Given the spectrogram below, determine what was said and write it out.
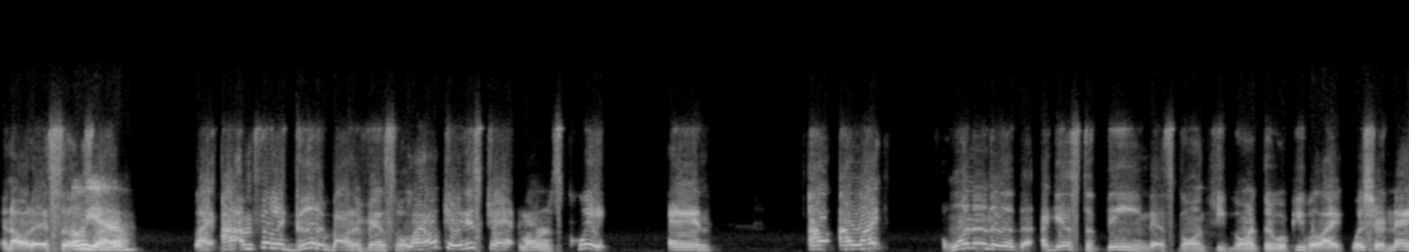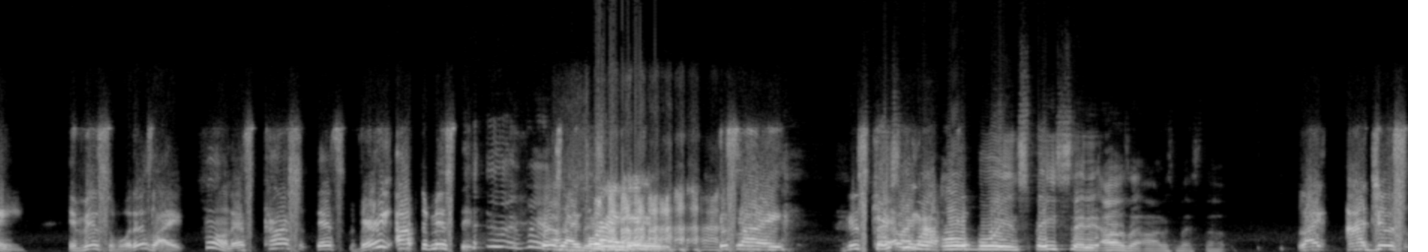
and all that. So oh yeah. like, like I, I'm feeling good about Invincible. Like, okay, this cat learns quick, and I, I like one of the, the, I guess the theme that's going to keep going through where people are like, "What's your name?" Invincible. That's like, huh, that's cautious. That's very optimistic. He's like, very It's like, optimistic. Right. It's like this cat, Especially like, when I, old boy in space said it, I was like, oh, that's messed up. like I just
